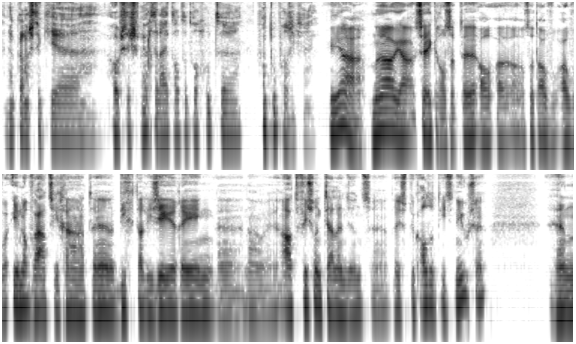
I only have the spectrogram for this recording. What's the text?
En dan kan een stukje uh, Oosterse nuchterheid altijd wel goed uh, van toepassing zijn. Ja, nou ja, zeker als het, als het over, innovatie gaat, digitalisering, nou, artificial intelligence. er is natuurlijk altijd iets nieuws. Hè? En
